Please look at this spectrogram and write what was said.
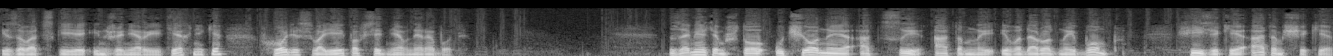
и заводские инженеры и техники в ходе своей повседневной работы. Заметим, что ученые-отцы атомной и водородной бомб, физики-атомщики,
